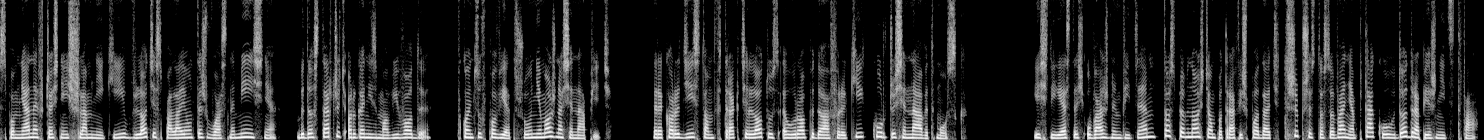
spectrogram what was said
Wspomniane wcześniej szlamniki w locie spalają też własne mięśnie, by dostarczyć organizmowi wody. W końcu w powietrzu nie można się napić. Rekordzistom w trakcie lotu z Europy do Afryki kurczy się nawet mózg. Jeśli jesteś uważnym widzem, to z pewnością potrafisz podać trzy przystosowania ptaków do drapieżnictwa.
